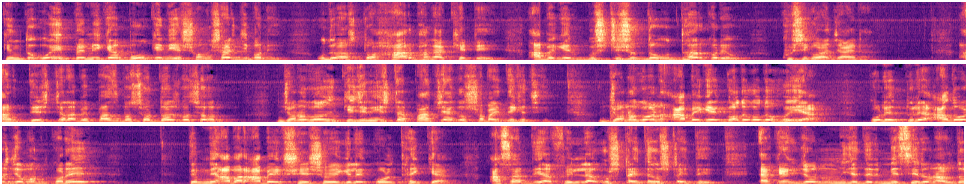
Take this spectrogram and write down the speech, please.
কিন্তু ওই প্রেমিকা বউকে নিয়ে সংসার জীবনে উদয়স্ত হাড় ভাঙা খেটে আবেগের গোষ্ঠীশুদ্ধ উদ্ধার করেও খুশি করা যায় না। আর দেশ চালাবে পাঁচ বছর, দশ বছর? জনগণ কী জিনিসটা পাঁচই আগস্ট সবাই দেখেছে? জনগণ আবেগে গদগদ হইয়া কোলে তুলে আদর যেমন করে, তেমনি আবার আবেগ শেষ হয়ে গেলে কোল থাইকা, আসার দিয়া ফেললা উষ্টাইতে উষ্টাইতে এক একজন নিজেদের মেসি, রোনালদো,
